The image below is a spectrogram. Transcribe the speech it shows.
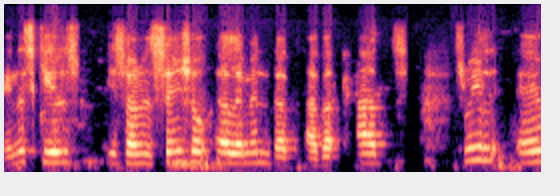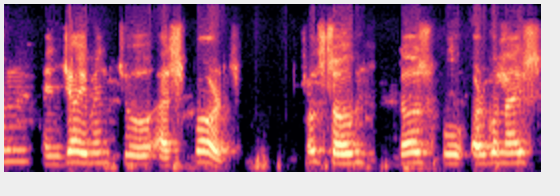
and skills is an essential element that adds thrill and enjoyment to a sport. Also, those who organize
